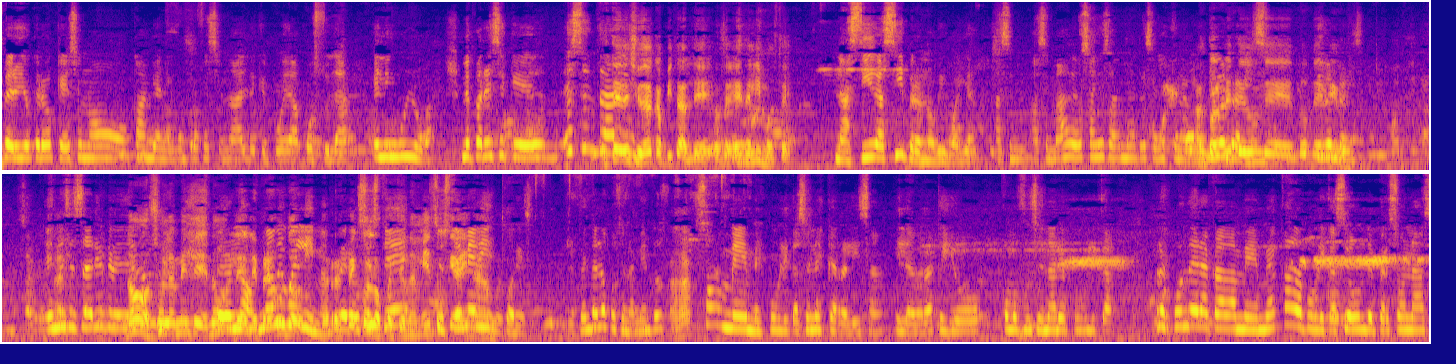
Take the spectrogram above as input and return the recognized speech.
pero yo creo que eso no cambia a ningún profesional de que pueda postular en ningún lugar. Me parece que es central. Usted es de Ciudad Capital, de, o sea, es de Lima usted. Nacida sí, pero no vivo allá. Hace, hace más de dos años, hace más de tres años que no vivo. Vivo en Actualmente, provincia. ¿dónde- dónde Vivo en. Es necesario que le No, diga? solamente, no, Pero le, no, le no pregunto vivo en Lima, pero respecto si a los usted- cuestionamientos si que usted hay me nada más. Por eso, referente a los cuestionamientos, Ajá. son memes, publicaciones que realizan. Y la verdad que yo, como funcionaria pública, responder a cada meme, a cada publicación de personas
